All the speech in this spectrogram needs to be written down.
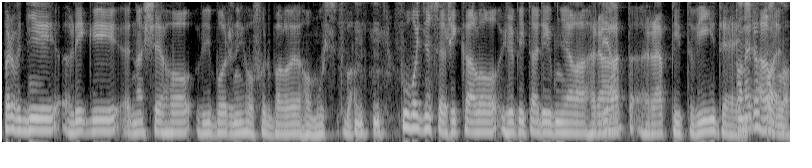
první ligy našeho výborného fotbalového mužstva. Původně se říkalo, že by tady měla hrát Rapid Vídeň. To nedopadlo. Ale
